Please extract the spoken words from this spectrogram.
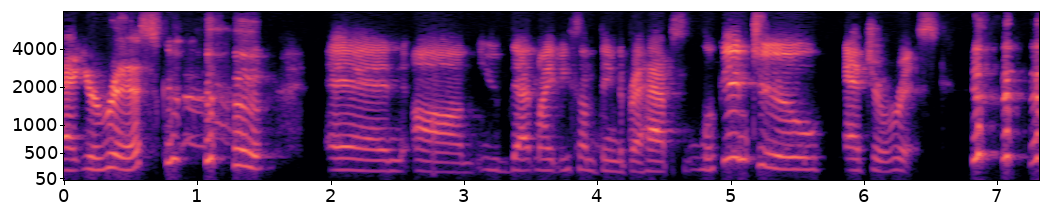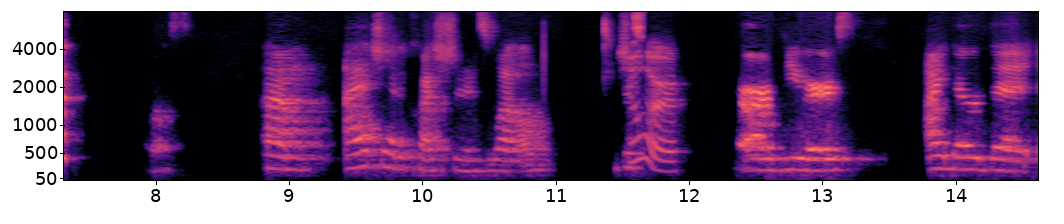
at your risk and um you that might be something to perhaps look into at your risk. Um, I actually had a question as well. Just sure. for our viewers, I know that,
